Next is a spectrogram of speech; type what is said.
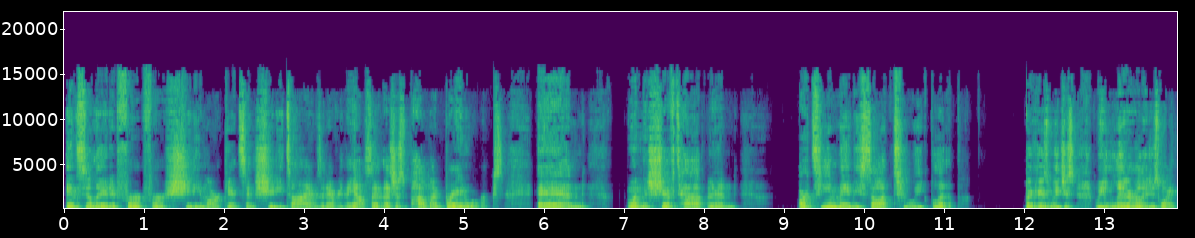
insulated for for shitty markets and shitty times and everything else. That's just how my brain works. And when the shift happened, our team maybe saw a two week blip because we just we literally just went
